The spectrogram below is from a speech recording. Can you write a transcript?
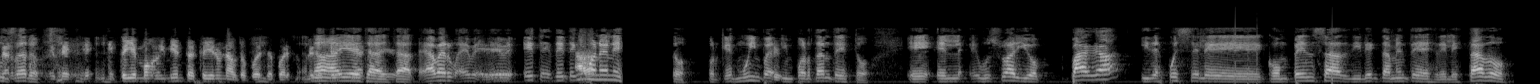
Perdón, eh, estoy en movimiento, estoy en un auto, puede ser por eso. no, ahí está, está. A ver, eh, este, detengámonos en esto, porque es muy importante esto. el usuario paga y después se le compensa directamente desde el Estado.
